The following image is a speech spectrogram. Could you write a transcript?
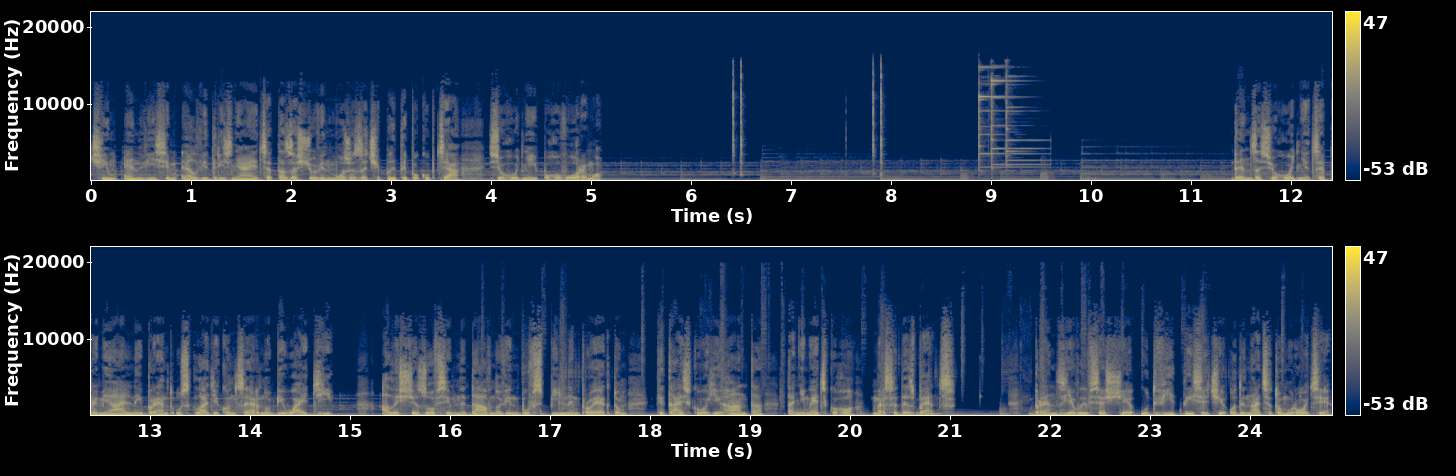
чим N8L відрізняється та за що він може зачепити покупця, сьогодні й поговоримо. Денза сьогодні це преміальний бренд у складі концерну BYD, але ще зовсім недавно він був спільним проєктом китайського гіганта та німецького Mercedes-Benz. Бренд з'явився ще у 2011 році,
